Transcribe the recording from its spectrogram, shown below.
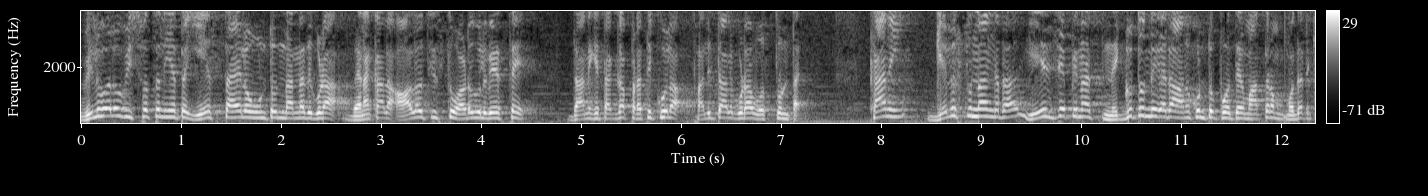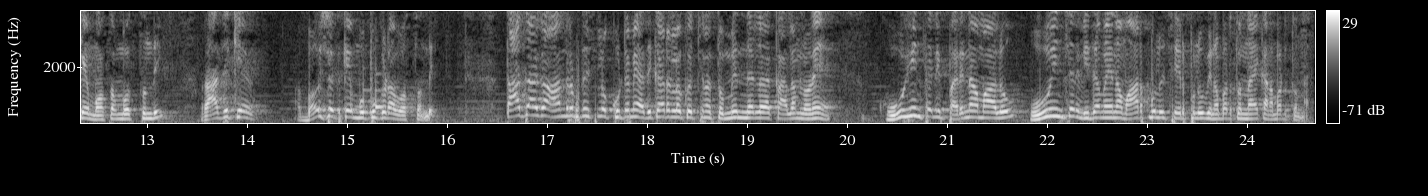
విలువలు విశ్వసనీయత ఏ స్థాయిలో ఉంటుందన్నది కూడా వెనకాల ఆలోచిస్తూ అడుగులు వేస్తే దానికి తగ్గ ప్రతికూల ఫలితాలు కూడా వస్తుంటాయి. కానీ గెలుస్తున్నాం కదా ఏది చెప్పినా నెగ్గుతుంది కదా అనుకుంటూ పోతే మాత్రం మొదటికే మోసం వస్తుంది. రాజకీయ భవిష్యత్తుకే ముప్పు కూడా వస్తుంది. తాజాగా ఆంధ్రప్రదేశ్లో కూటమి అధికారంలోకి వచ్చిన తొమ్మిది నెలల కాలంలోనే ఊహించని పరిణామాలు ఊహించని విధమైన మార్పులు చేర్పులు వినబడుతున్నాయి కనబడుతున్నాయి.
